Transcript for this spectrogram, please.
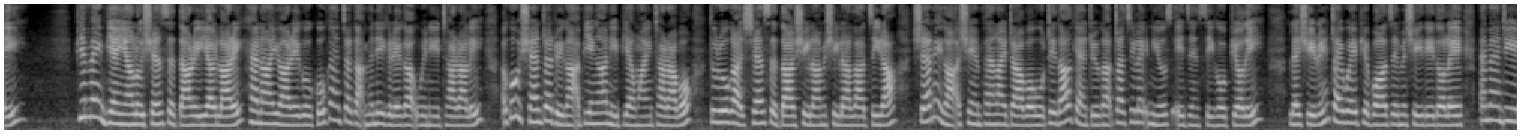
သည်။ ပြစ်မိန်ပြန်ရလို့ရှမ်းစစ်သားတွေရောက်လာတဲ့ဟန်နာရွာတွေကိုကိုကန့်တက်ကမနေ့ကလေးကဝင်နေထားတာလေအခုရှမ်းတက်တွေကအပြင်ကနေပြန်ဝိုင်းထားတာပေါ့သူတို့ကရှမ်းစစ်သားရှိလားမရှိလားလာကြည့်တာရှမ်းတွေကအရှင်ဖမ်းလိုက်တာပေါ့ဟုဒေသခံတွေကတာချီလိတ် News Agency ကိုပြောသည်လက်ရှိတွင်တိုက်ပွဲဖြစ်ပွားခြင်းမရှိသေးတော့လဲ MNDA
